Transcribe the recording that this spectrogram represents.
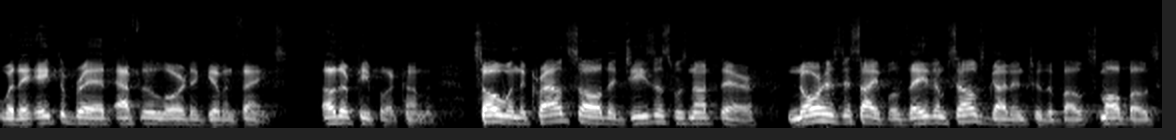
where they ate the bread after the Lord had given thanks. Other people are coming. So when the crowd saw that Jesus was not there, nor his disciples, they themselves got into the boat, small boats,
